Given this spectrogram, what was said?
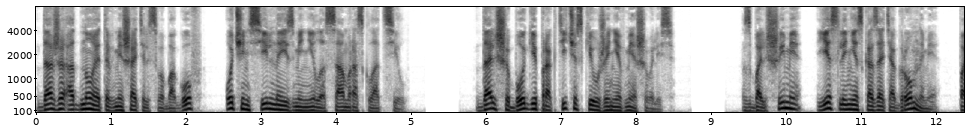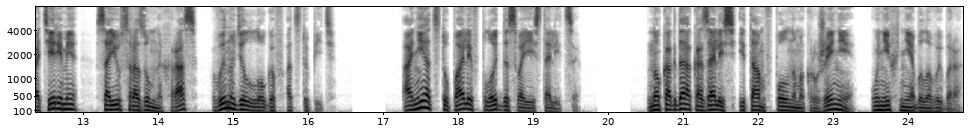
Даже одно это вмешательство богов очень сильно изменило сам расклад сил. Дальше боги практически уже не вмешивались. С большими, если не сказать огромными, потерями союз разумных рас вынудил логов отступить. Они отступали вплоть до своей столицы. Но когда оказались и там в полном окружении, у них не было выбора.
